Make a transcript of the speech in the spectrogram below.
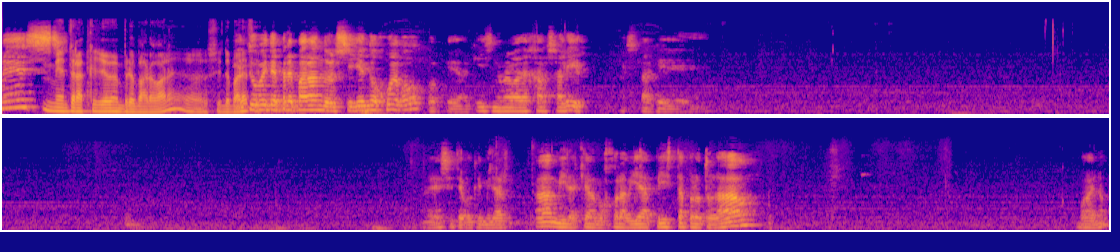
cajones. mientras que yo me preparo, ¿vale? Si te Y parece. tú vete preparando el siguiente juego, porque aquí no me va a dejar salir hasta que... A ver si tengo que mirar... Ah, mira, que a lo mejor había pista por otro lado. Bueno.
